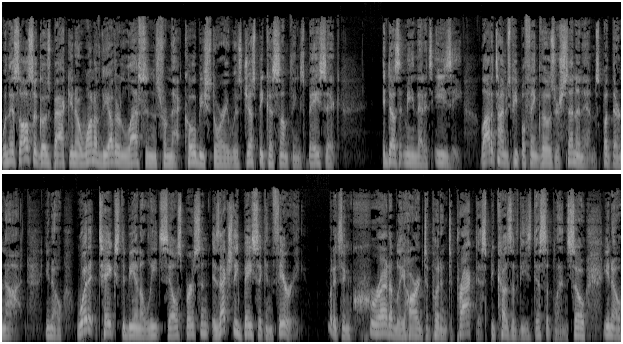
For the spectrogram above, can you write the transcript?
when this also goes back, you know, one of the other lessons from that Kobe story was just because something's basic, it doesn't mean that it's easy. A lot of times people think those are synonyms, but they're not. You know, what it takes to be an elite salesperson is actually basic in theory. But it's incredibly hard to put into practice because of these disciplines. So, you know,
